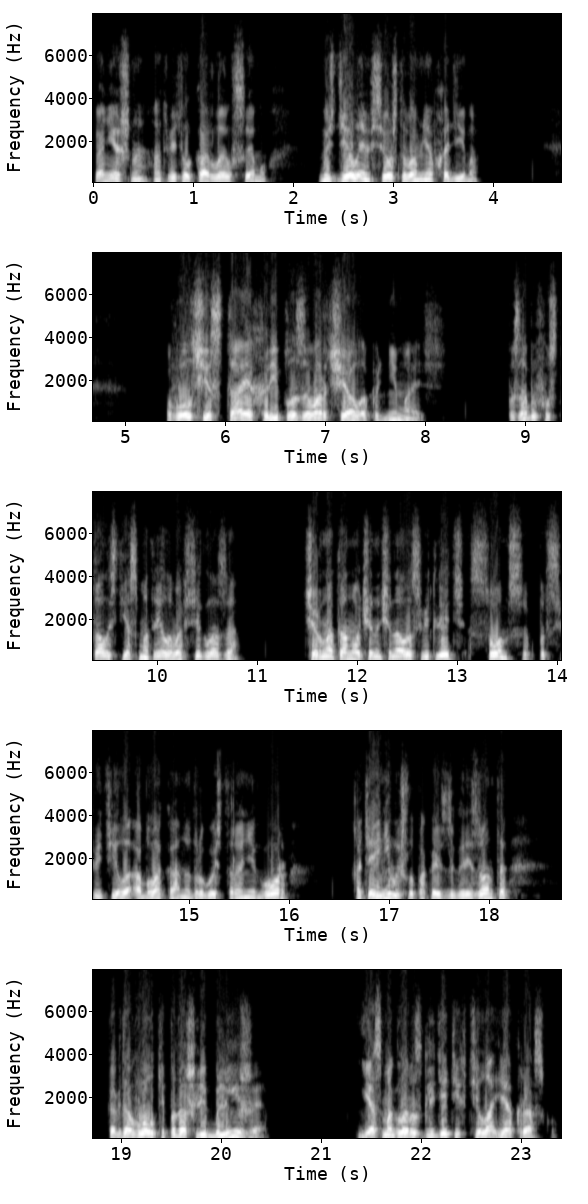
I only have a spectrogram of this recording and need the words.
Конечно, ответил Карлайл Сэму. Мы сделаем все, что вам необходимо. Волчья стая хрипло заворчала, поднимаясь. Позабыв усталость, я смотрела во все глаза. Чернота ночи начинала светлеть, солнце подсветило облака на другой стороне гор, хотя и не вышло пока из-за горизонта. Когда волки подошли ближе, я смогла разглядеть их тела и окраску.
